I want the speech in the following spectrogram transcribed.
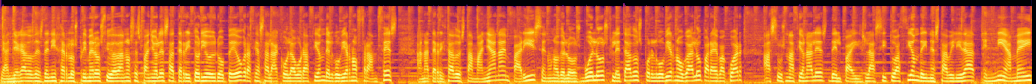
Ya han llegado desde Níger los primeros ciudadanos españoles a territorio europeo gracias a la colaboración del gobierno francés. Han aterrizado esta mañana en París en uno de los vuelos fletados por el gobierno galo para evacuar a sus nacionales del país. La situación de inestabilidad en Niamey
